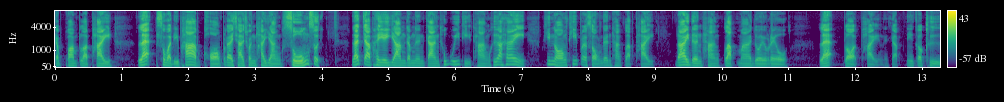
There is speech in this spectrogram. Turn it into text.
กับความปลอดภัย และสวัสดิภาพของประชาชนไทยอย่างสูงสุด และจะพยายามดำเนินการทุกวิถีทางเพื่อให้พี่น้องที่ประสงค์เดินทางกลับไทย ได้เดินทางกลับมาโดยเร็ว และปลอดภัยนะครับ นี่ก็คือ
